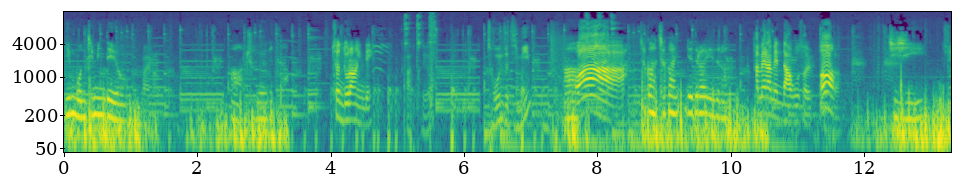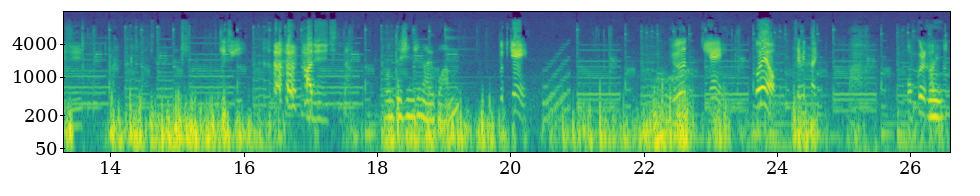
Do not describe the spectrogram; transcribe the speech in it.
님 뭔 팀인데요 빨강. 아 죽여야겠다 전 노랑인데 아 그래요? 저 혼자 팀임? 아 와 잠깐 잠깐 얘들아 얘들아 카메라맨 나고설 어! 지지 지지. 다 친다. 뭔 뜻인지는 알고 함? 굿게임 굿게임 또해요. 재밌다 업글. 가능하네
